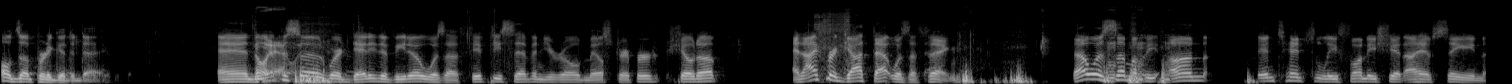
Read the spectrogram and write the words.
Holds up pretty good today. And the Oh, yeah. episode where Danny DeVito was a 57 year old male stripper showed up, and I forgot that was a thing. That was some of the unintentionally funny shit I have seen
